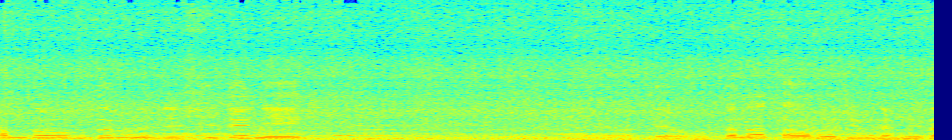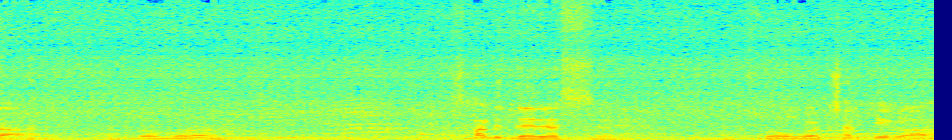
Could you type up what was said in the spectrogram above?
참돔들은 이제 시즌이 네, 어떻게 보면 끝났다고 보시면 됩니다. 참돔은 살이 내렸어요. 좋은 걸 찾기가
